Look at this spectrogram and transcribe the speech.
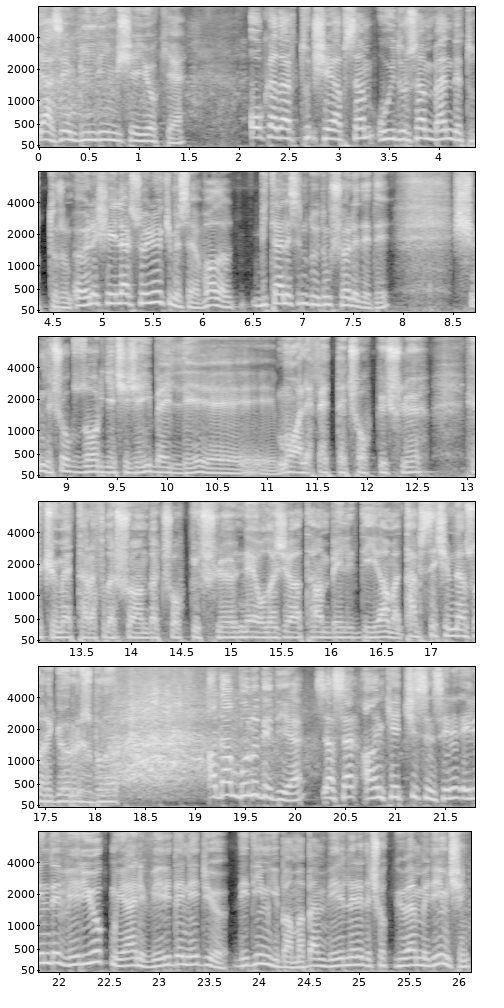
Ya senin bildiğin bir şey yok ya. O kadar şey yapsam uydursam ben de tuttururum. Öyle şeyler söylüyor ki mesela valla bir tanesini duydum şöyle dedi. Şimdi çok zor geçeceği belli. E, muhalefet de çok güçlü. Hükümet tarafı da şu anda çok güçlü. Ne olacağı tam belli değil ama tabii seçimden sonra görürüz bunu. Adam bunu dedi ya. Ya sen anketçisin. Senin elinde veri yok mu? Yani veride ne diyor? Dediğim gibi ama ben verilere de çok güvenmediğim için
